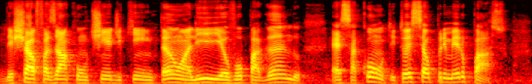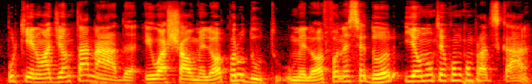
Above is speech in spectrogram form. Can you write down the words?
Deixar eu fazer uma continha de que então ali e eu vou pagando essa conta? Então, esse é o primeiro passo. Porque não adianta nada eu achar o melhor produto, o melhor fornecedor e eu não tenho como comprar desse cara.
